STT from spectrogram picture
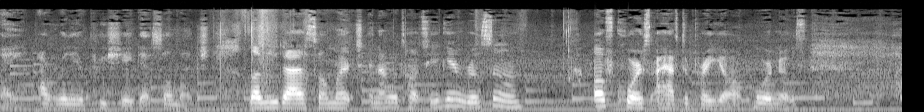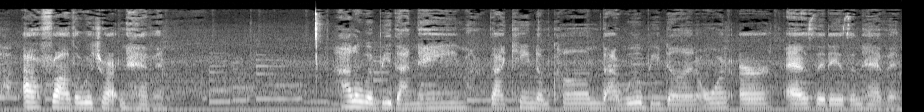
way. I really appreciate that so much. Love you guys so much, and I will talk to you again real soon. Of course, I have to pray, y'all. Lord knows. Our Father, which art in heaven Hallowed be thy name, thy kingdom come, thy will be done on earth as it is in heaven.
